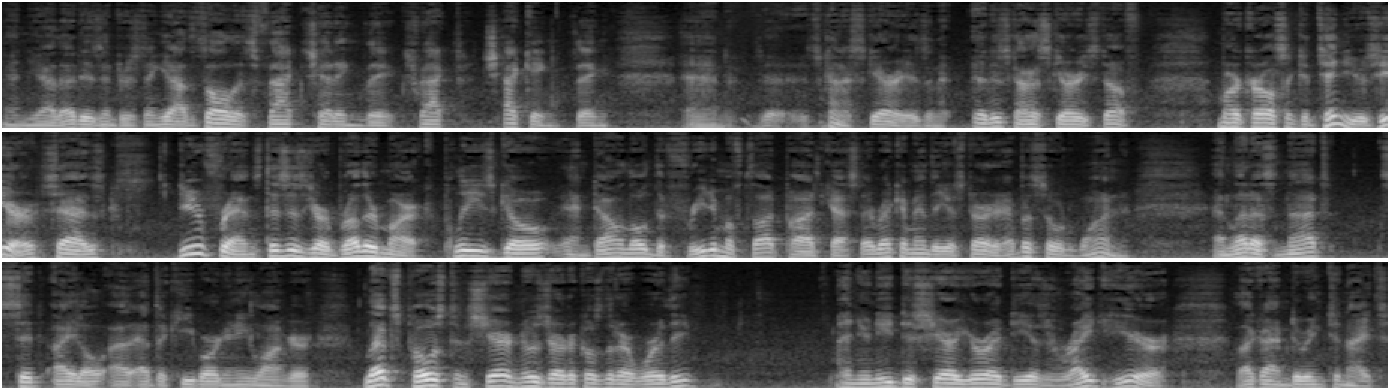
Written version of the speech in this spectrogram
And yeah, that is interesting. Yeah, it's all this fact checking the fact checking thing, and uh, it's kind of scary, isn't it? It is kind of scary stuff. Mark Carlson continues here, says, Dear friends, this is your brother Mark. Please go and download the Freedom of Thought podcast. I recommend that you start at episode one and let us not sit idle at the keyboard any longer. Let's post and share news articles that are worthy, and you need to share your ideas right here, like I'm doing tonight.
